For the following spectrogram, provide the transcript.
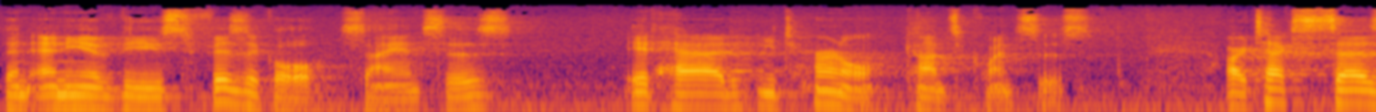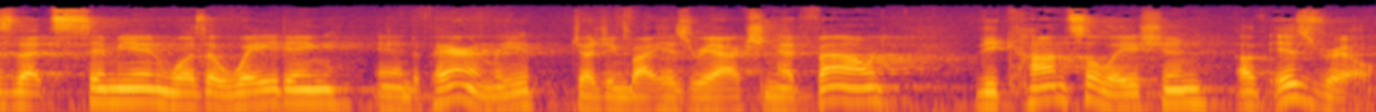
than any of these physical sciences, it had eternal consequences. Our text says that Simeon was awaiting, and apparently, judging by his reaction, had found the consolation of Israel.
